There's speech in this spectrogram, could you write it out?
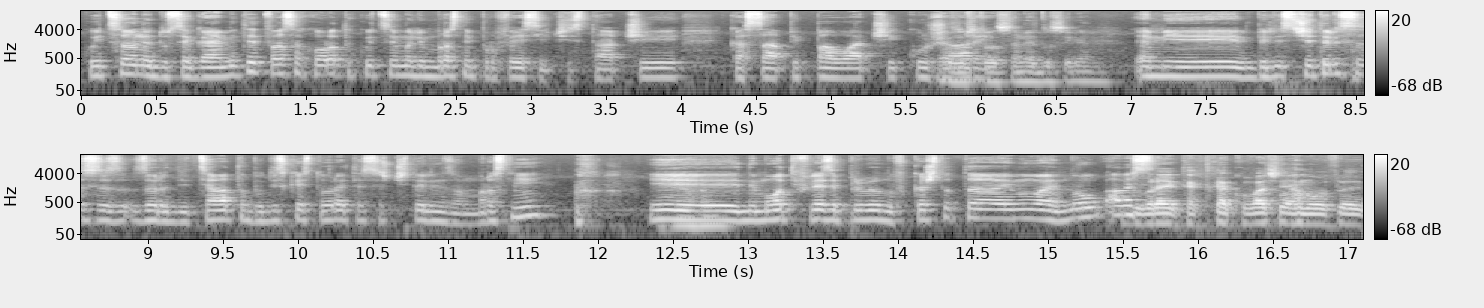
които са недосегаемите. Това са хората, които са имали мръсни професии. Чистачи, касапи, палачи, Е, кожари. защо са не до сега? Еми, били, считали са се заради цялата будистка история, те са считали за мръсни. И не могат да ти влезе примерно в къщата. Имало е много... Абе, Добре, как така ковач няма да влезе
